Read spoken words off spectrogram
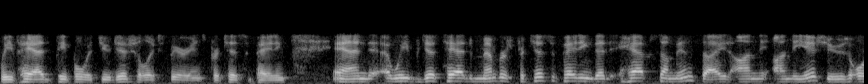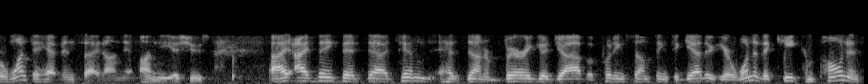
We've had people with judicial experience participating. And we've just had members participating that have some insight on the on the issues or want to have insight on the on the issues. I, I think that uh, Tim has done a very good job of putting something together here. One of the key components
